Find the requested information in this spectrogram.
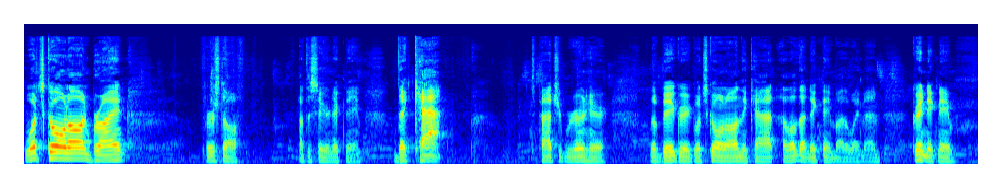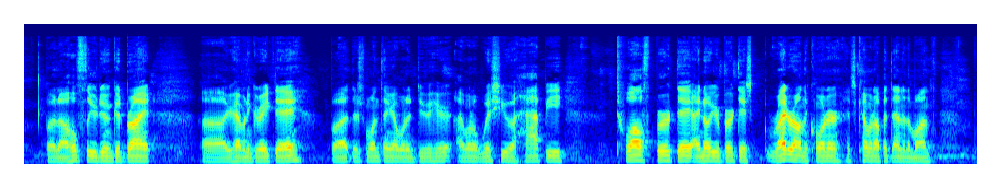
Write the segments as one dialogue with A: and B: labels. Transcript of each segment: A: What's going on, Bryant? First off, I have to say your nickname. The Cat. It's Patrick Maroon here. The Big Rig. What's going on, The Cat? I love that nickname, by the way, man. Great nickname. But uh, hopefully you're doing good, Bryant. Uh, you're having a great day. But there's one thing I want to do here. I want to wish you a happy 12th birthday. I know your birthday's right around the corner. It's coming up at the end of the month.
